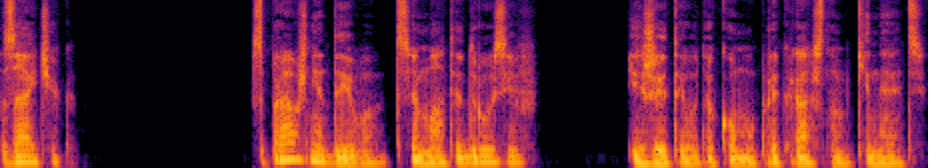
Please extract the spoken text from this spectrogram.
Зайчик. Справжнє диво це мати друзів і жити у такому прекрасному кінець.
